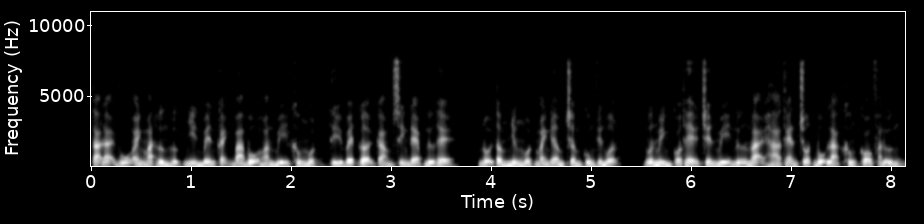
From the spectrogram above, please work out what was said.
Tạ đại vũ ánh mắt hừng hực nhìn bên cạnh ba bộ hoàn mỹ không một tỷ vết gợi cảm xinh đẹp nữ thể, nội tâm nhưng một mảnh âm trầm cùng phiên muộn, vươn mình có thể trên mỹ nữ lại hà then chốt bộ lạc không có phản ứng,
